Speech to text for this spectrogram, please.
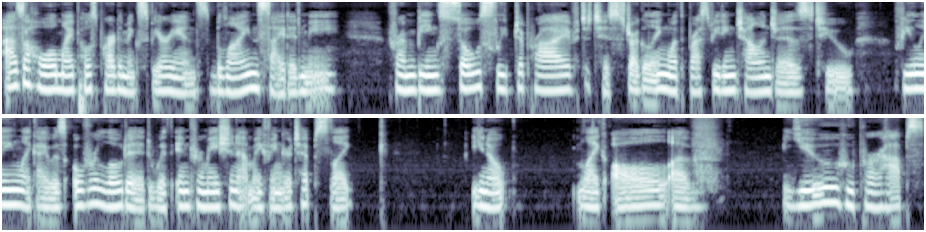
As a whole, my postpartum experience blindsided me from being so sleep deprived to struggling with breastfeeding challenges to feeling like I was overloaded with information at my fingertips, like, you know, like all of you who perhaps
